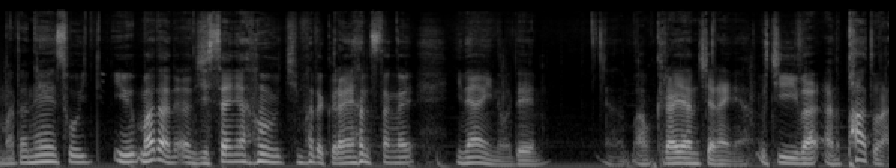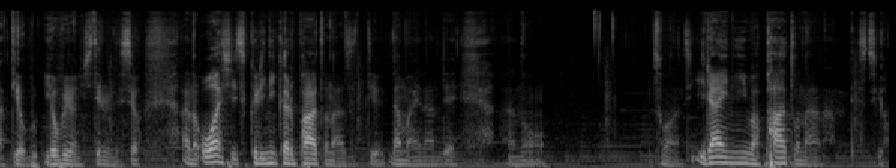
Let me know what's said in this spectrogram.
またねそういうまだ、ね、実際にあのうちまだクライアントさんがいないのであクライアントじゃないねうちはあのパートナーって呼ぶ呼ぶようにしてるんですよ。あのオアシスクリニカルパートナーズっていう名前なんであのそうなんです依頼人はパートナーなんですよ。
